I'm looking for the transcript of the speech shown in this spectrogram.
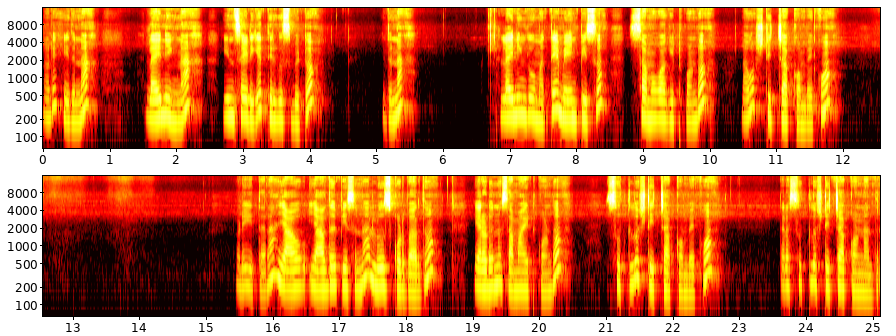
ನೋಡಿ ಇದನ್ನು ಲೈನಿಂಗ್ನ ಇನ್ಸೈಡಿಗೆ ತಿರುಗಿಸ್ಬಿಟ್ಟು ಇದನ್ನು ಲೈನಿಂಗು ಮತ್ತು ಮೇನ್ ಪೀಸು ಸಮವಾಗಿ ಇಟ್ಕೊಂಡು ನಾವು ಸ್ಟಿಚ್ ಹಾಕ್ಕೊಬೇಕು. ನೋಡಿ, ಈ ಥರ ಯಾವ, ಯಾವುದೇ ಪೀಸನ್ನು ಲೂಸ್ ಕೊಡಬಾರ್ದು. ಎರಡೂ ಸಮ ಇಟ್ಕೊಂಡು ಸುತ್ತಲೂ ಸ್ಟಿಚ್ ಹಾಕ್ಕೊಬೇಕು. ಥರ ಸುತ್ತಲೂ ಸ್ಟಿಚ್ ಹಾಕ್ಕೊಂಡ ನಂತರ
